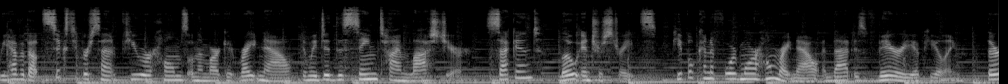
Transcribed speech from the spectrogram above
We have about 60% fewer homes on the market right now than we did the same time last year. Second, low interest rates. People can afford more home right now, and that is very appealing. Third,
